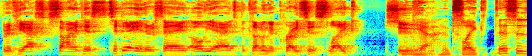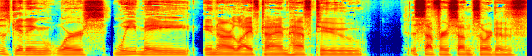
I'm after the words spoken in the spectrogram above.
But if you ask scientists today, they're saying, oh yeah, it's becoming a crisis like soon. Yeah, it's like this is getting worse. We may, in our lifetime, have to suffer some sort of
